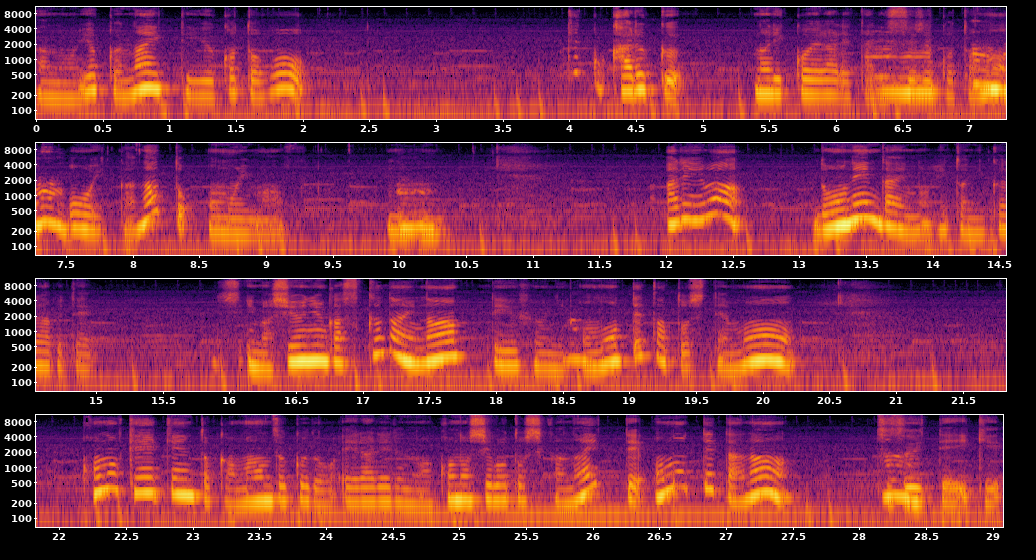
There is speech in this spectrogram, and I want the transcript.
あの良くないっていうことを結構軽く乗り越えられたりすることも多いかなと思います。うんうん、あるいは同年代の人に比べて今収入が少ないなっていうふうに思ってたとしてもこの経験とか満足度を得られるのはこの仕事しかないって思ってたら続いていけ、うん、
